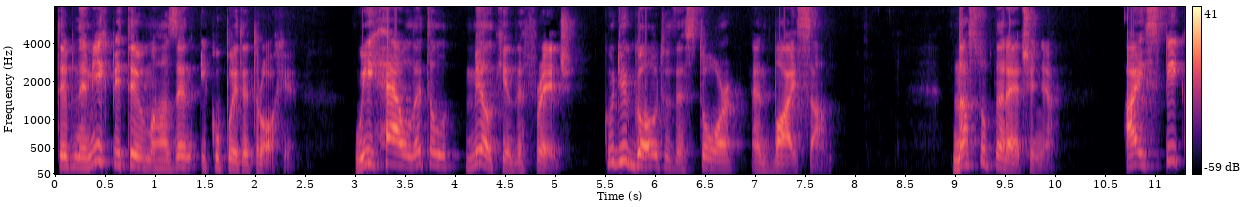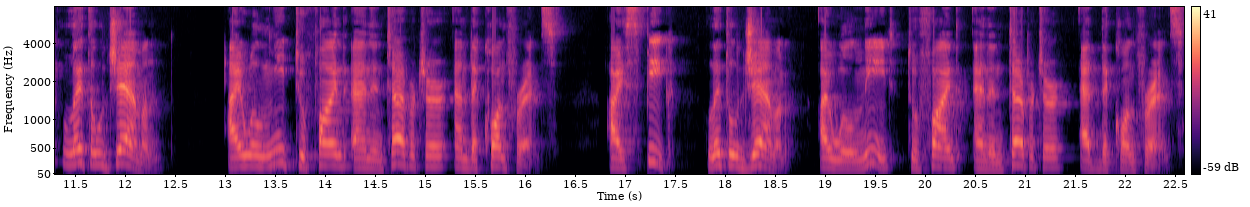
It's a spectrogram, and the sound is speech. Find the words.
Ти б не міг піти в магазин і купити трохи. We have little milk in the fridge. Could you go to the store and buy some? Наступне речення. I speak little German. I will need to find an interpreter and the conference. I speak little German. I will need to find an interpreter at the conference.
